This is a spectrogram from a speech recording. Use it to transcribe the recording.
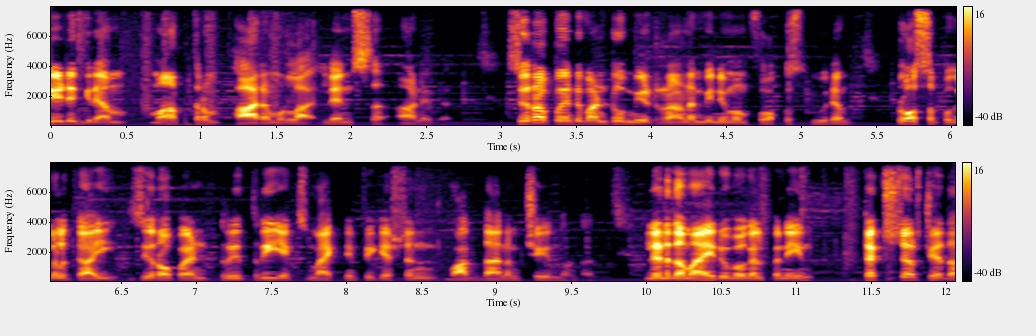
ഏഴ് ഗ്രാം മാത്രം ഭാരമുള്ള ലെൻസ് ആണിത്. സീറോ പോയിന്റ് വൺ ടു മീറ്ററാണ് മിനിമം ഫോക്കസ് ദൂരം. ക്ലോസപ്പുകൾക്കായി zero point three three X magnification വാഗ്ദാനം ചെയ്യുന്നുണ്ട്. ലളിതമായ രൂപകൽപ്പനയും ടെക്സ്ചർ ചെയ്ത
